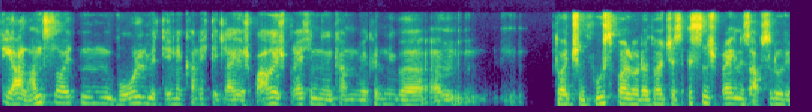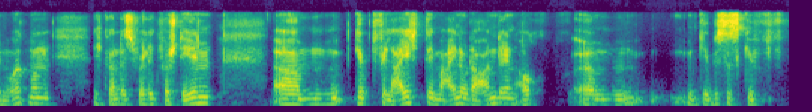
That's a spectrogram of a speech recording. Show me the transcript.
ja, Landsleuten wohl, mit denen kann ich die gleiche Sprache sprechen. Kann, wir können über ähm, deutschen Fußball oder deutsches Essen sprechen, ist absolut in Ordnung. Ich kann das völlig verstehen. Ähm, gibt vielleicht dem einen oder anderen auch ähm, ein gewisses Gefühl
